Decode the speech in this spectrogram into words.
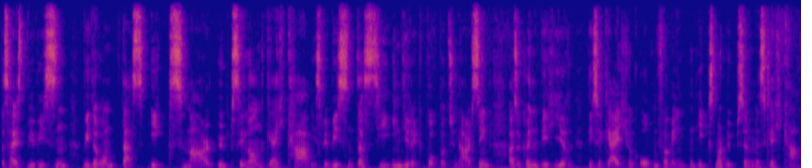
Das heißt, wir wissen wiederum, dass x mal y gleich k ist. Wir wissen, dass sie indirekt proportional sind, also können wir hier diese Gleichung oben verwenden, x mal y ist gleich k.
